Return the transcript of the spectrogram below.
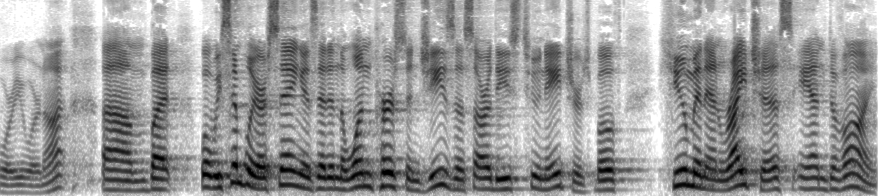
for you or not. Um, but what we simply are saying is that in the one person, Jesus, are these two natures, both human and righteous and divine.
